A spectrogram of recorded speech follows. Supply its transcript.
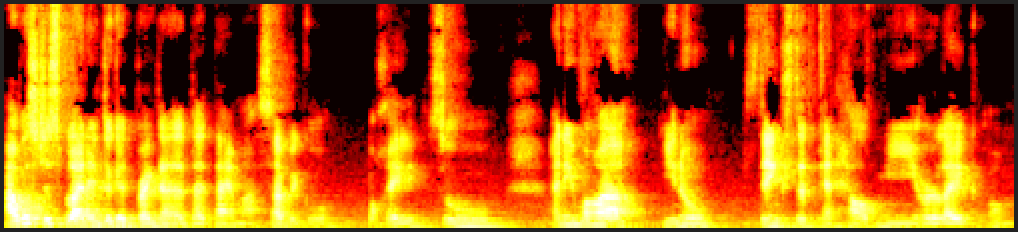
I was just planning to get pregnant at that time. Ah. Sabi ko, okay, so yung mga, you know, things that can help me or like um,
